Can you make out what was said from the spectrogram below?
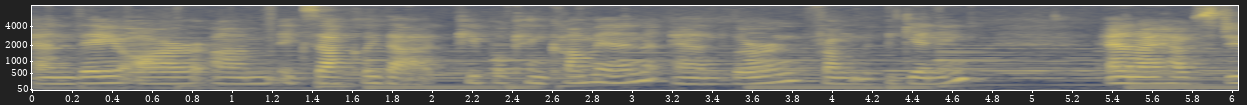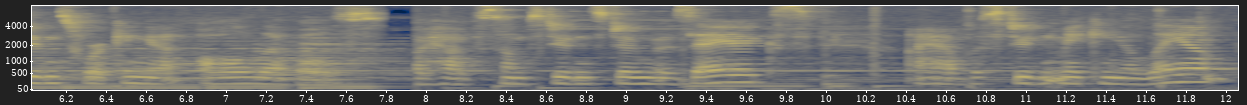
and they are um, exactly that. People can come in and learn from the beginning, and I have students working at all levels. I have some students doing mosaics, I have a student making a lamp,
